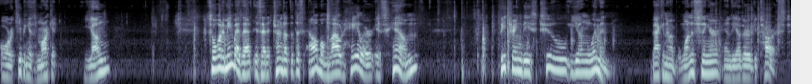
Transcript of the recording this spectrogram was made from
or keeping his market young. So what I mean by that is that it turns out that this album, Loud Hailer, is him featuring these two young women backing him up. One a singer and the other a guitarist.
